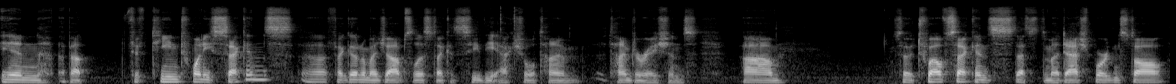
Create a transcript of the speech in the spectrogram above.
in about 15, 20 seconds. Uh, if I go to my jobs list, I could see the actual time time durations. Um, so 12 seconds, that's my dashboard install.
